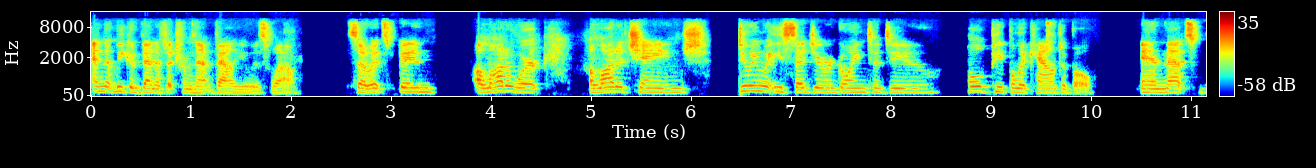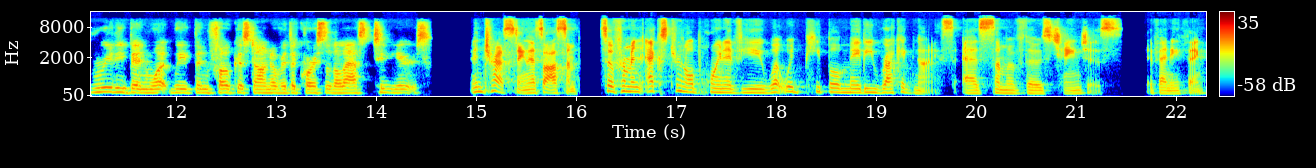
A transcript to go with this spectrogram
and that we could benefit from that value as well. So it's been a lot of work, a lot of change, doing what you said you were going to do, hold people accountable. And that's really been what we've been focused on over the course of the last two years. Interesting. That's awesome. So, from an external point of view, what would people maybe recognize as some of those changes, if anything?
